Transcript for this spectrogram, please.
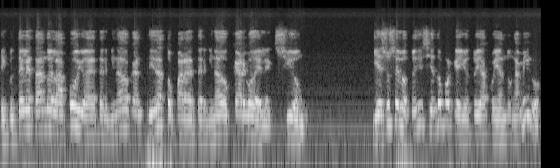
de que usted le está dando el apoyo a determinado candidato para determinado cargo de elección. Y eso se lo estoy diciendo porque yo estoy apoyando a un amigo.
